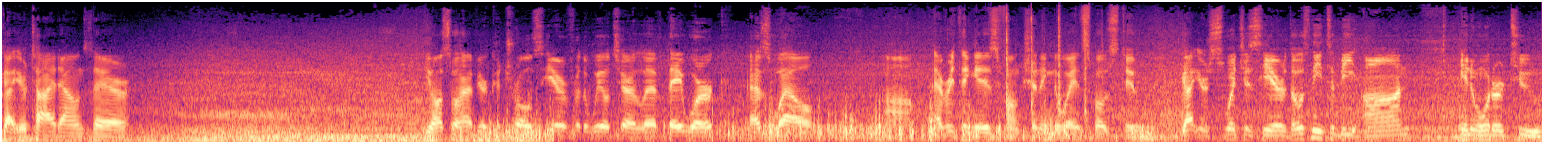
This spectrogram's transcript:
Got your tie downs there. You also have your controls here for the wheelchair lift. They work as well. Um, everything is functioning the way it's supposed to. You got your switches here. Those need to be on in order to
